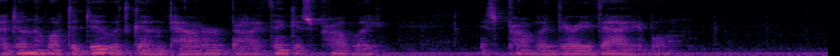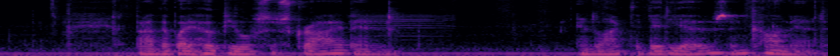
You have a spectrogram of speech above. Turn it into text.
I don't know what to do with gunpowder, but I think it's probably it's probably very valuable. By the way, hope you will subscribe and and like the videos and comment.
